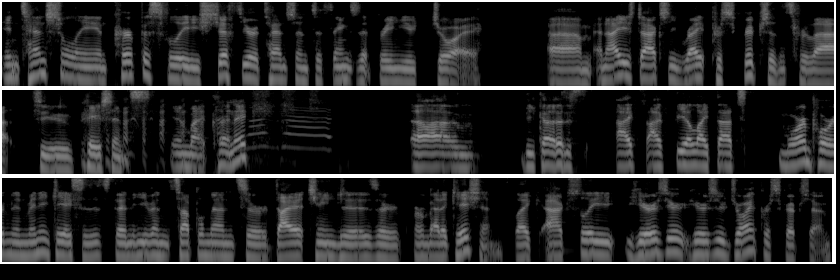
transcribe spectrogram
intentionally and purposefully shift your attention to things that bring you joy. Um, and I used to actually write prescriptions for that to patients in my clinic um, because I, I feel like that's more important in many cases than even supplements or diet changes or, or medication. Like actually, here's your here's your joint prescription.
